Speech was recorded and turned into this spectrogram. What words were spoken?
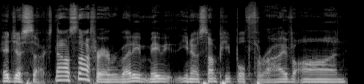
it just sucks now it's not for everybody maybe you know some people thrive on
